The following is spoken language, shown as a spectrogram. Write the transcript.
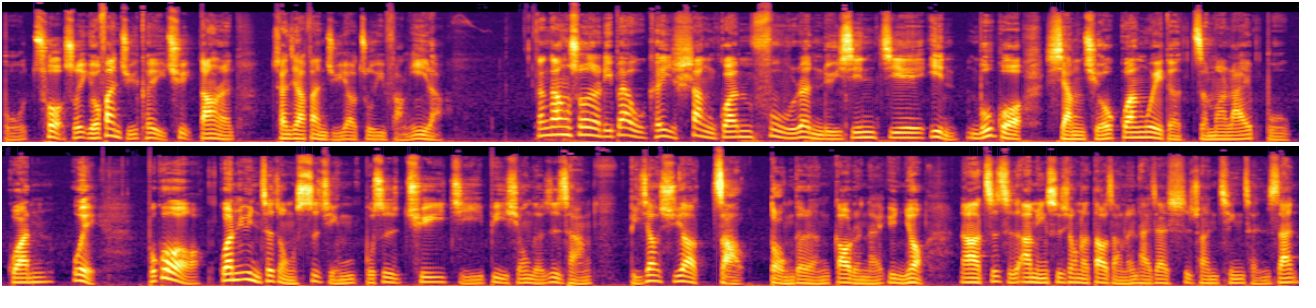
不错，所以有饭局可以去。当然，参加饭局要注意防疫了。刚刚说的礼拜五可以上官赴任、履新接应。如果想求官位的，怎么来补官位？不过官运这种事情不是趋吉避凶的日常，比较需要找懂的人、高人来运用。那支持阿明师兄的道长人还在四川青城山，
